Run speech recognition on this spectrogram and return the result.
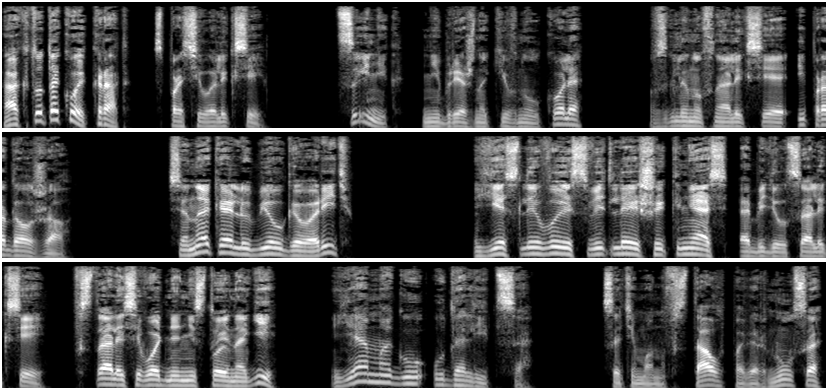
«А кто такой Крат?» — спросил Алексей. «Циник», — небрежно кивнул Коля, взглянув на Алексея, и продолжал. Сенека любил говорить... «Если вы, светлейший князь, — обиделся Алексей, — встали сегодня не с той ноги, я могу удалиться». С этим он встал, повернулся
